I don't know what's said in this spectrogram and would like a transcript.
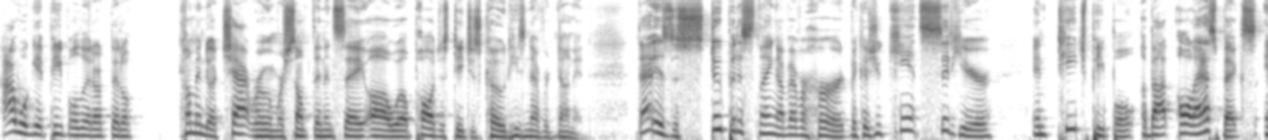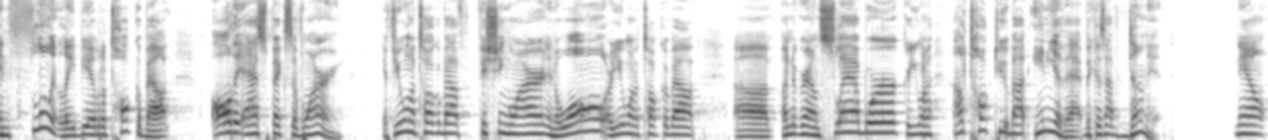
I will get people that are, that'll come into a chat room or something and say, oh, well, Paul just teaches code. He's never done it. That is the stupidest thing I've ever heard because you can't sit here and teach people about all aspects and fluently be able to talk about all the aspects of wiring. If you want to talk about fishing wire in a wall, or you want to talk about uh, underground slab work, or you want to, I'll talk to you about any of that because I've done it. Now,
